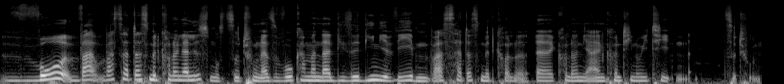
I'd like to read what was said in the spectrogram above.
wo, wa, was hat das mit Kolonialismus zu tun? Also wo kann man da diese Linie weben? Was hat das mit Kol äh, kolonialen Kontinuitäten zu tun?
